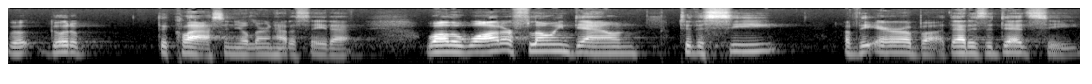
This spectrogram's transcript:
go to the class and you'll learn how to say that. While the water flowing down to the sea of the Arabah, that is the Dead Sea,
